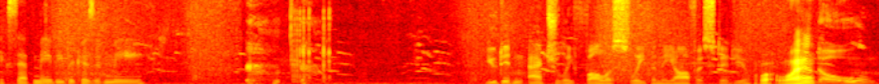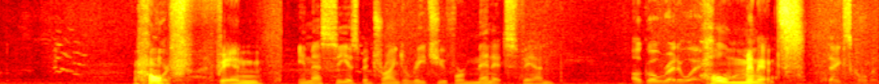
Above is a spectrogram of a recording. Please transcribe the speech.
Except maybe because of me. You didn't actually fall asleep in the office, did you? What? what? No? Oh, Finn. MSC has been trying to reach you for minutes, Finn. I'll go right away. Whole minutes. Thanks, Coleman.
